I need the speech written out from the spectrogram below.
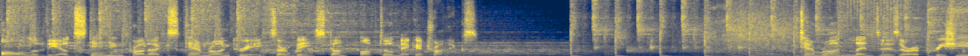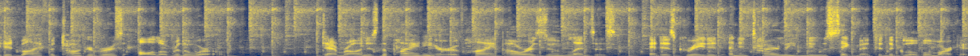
All of the outstanding products Tamron creates are based on optomechatronics. Tamron lenses are appreciated by photographers all over the world. Tamron is the pioneer of high-power zoom lenses and has created an entirely new segment in the global market.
